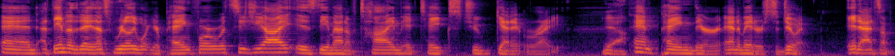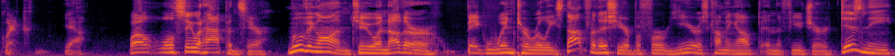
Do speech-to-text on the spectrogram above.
And at the end of the day, that's really what you're paying for with CGI is the amount of time it takes to get it right. Yeah. And paying their animators to do it. It adds up quick. Yeah. Well, we'll see what happens here. Moving on to another big winter release, not for this year, but for years coming up in the future. Disney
